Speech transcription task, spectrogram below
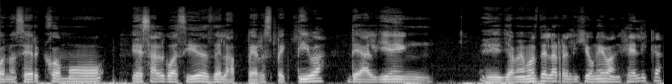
conocer cómo es algo así desde la perspectiva de alguien, eh, llamemos de la religión evangélica.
